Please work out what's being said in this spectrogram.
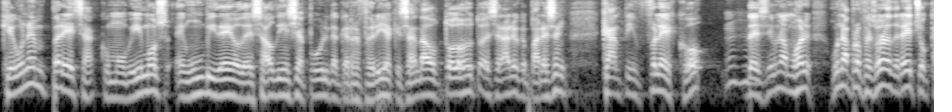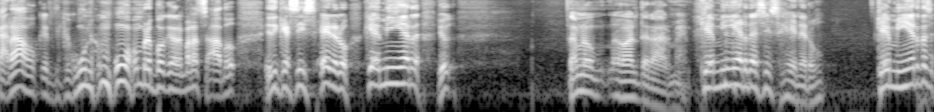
que una empresa, como vimos en un video de esa audiencia pública que refería, que se han dado todos estos escenarios que parecen cantinflesco, decir una mujer, una profesora de derecho, carajo, que, que una- un hombre puede quedar embarazado, y de que cisgénero, qué mierda. Yo, Dame no, no alterarme. ¿Qué mierda es cisgénero? ¿Qué mierda es?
